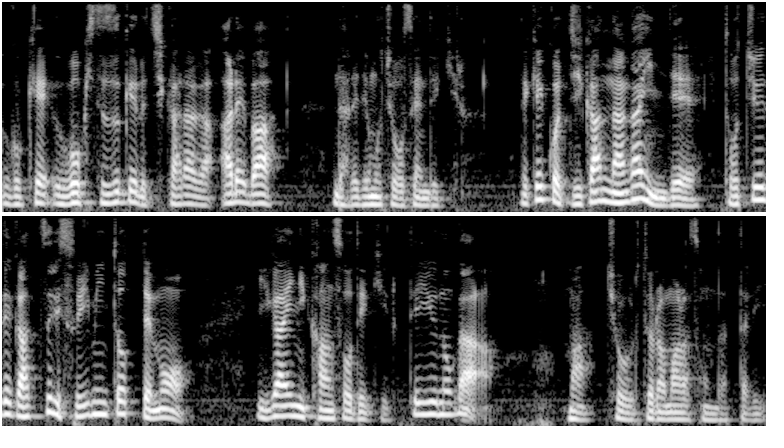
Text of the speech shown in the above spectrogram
動け動き続ける力があれば誰でも挑戦できる。で結構時間長いんで途中でがっつり睡眠とっても意外に完走できる。っていうのがまあ超ウルトラマラソンだったり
